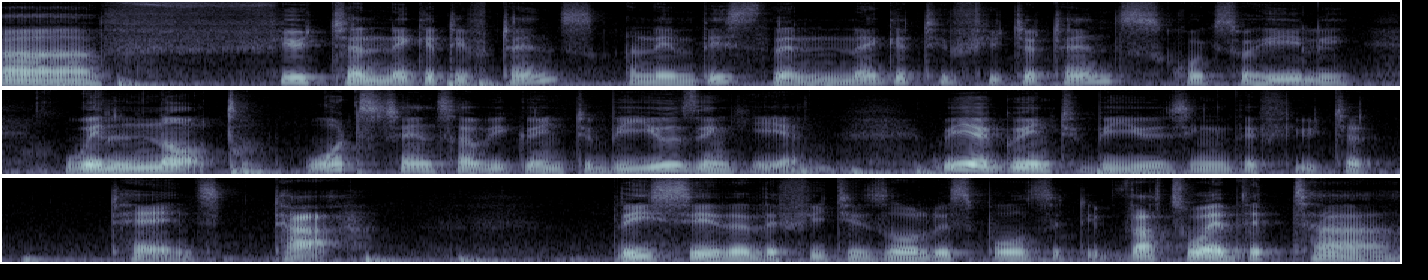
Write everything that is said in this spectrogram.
uh, future negative tense. And in this, the negative future tense, kwa Kiswahili, will not. What tense are we going to be using here? We are going to be using the future tense, ta. They say that the future is always positive. That's why the ta,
